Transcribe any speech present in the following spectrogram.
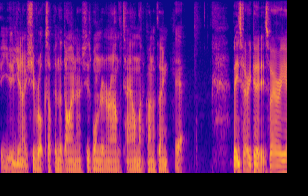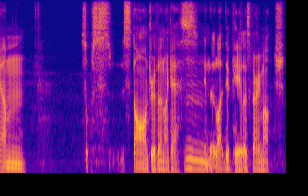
you, you know she rocks up in the diner, she's wandering around the town, that kind of thing. Yeah. But it's very good. It's very um sort of star driven, I guess. Mm. In that like the appeal is very much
